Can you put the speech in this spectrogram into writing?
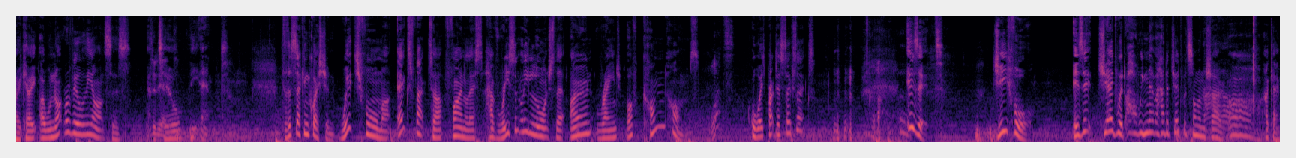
Okay, I will not reveal the answers To the until the end. To the second question, which former X Factor finalists have recently launched their own range of condoms? What? Always practice safe sex. Is it G4? Is it Jedward? Oh, we never had a Jedward song on the show. Oh, okay.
